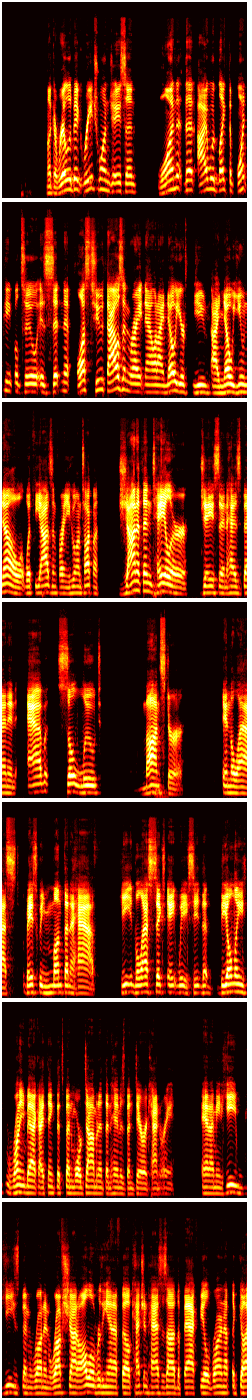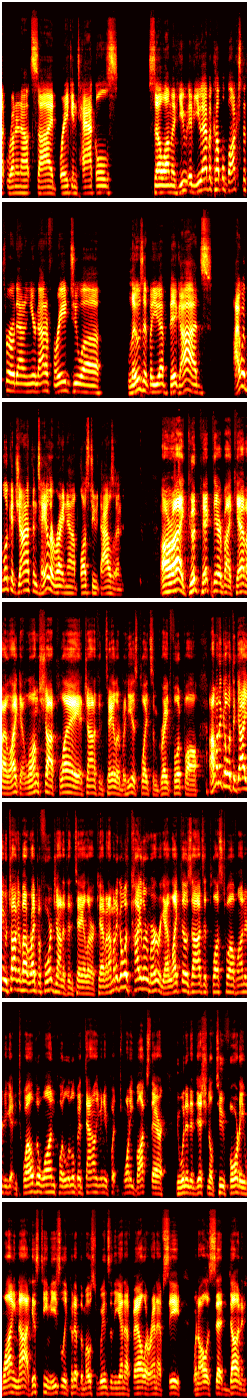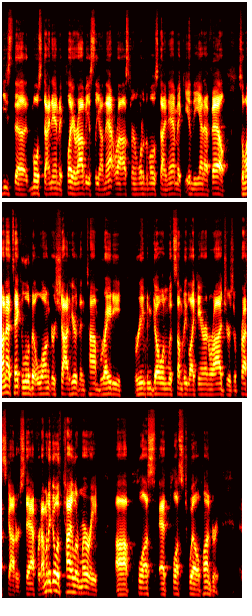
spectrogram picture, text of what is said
like a really big reach one, Jason. One that I would like to point people to is sitting at plus 2000 right now. And I know you're, you, I know you know with the odds in front of you who I'm talking about. Jonathan Taylor, Jason, has been an absolute monster in the last basically month and a half. He the last six eight weeks. He the, the only running back I think that's been more dominant than him has been Derrick Henry. And I mean, he he's been running rough shot all over the NFL, catching passes out of the backfield, running up the gut, running outside, breaking tackles. So um, if you if you have a couple bucks to throw down and you're not afraid to uh lose it, but you have big odds, I would look at Jonathan Taylor right now plus two thousand. All right, good pick there by Kev. I like it. Long shot play at Jonathan Taylor, but he has played some great football. I'm going to go with the guy you were talking about right before Jonathan Taylor, Kevin. I'm going to go with Kyler Murray. I like those odds at plus 1200. You're getting 12 to 1, put a little bit down, even you're putting 20 bucks there, you win an additional 240. Why not? His team easily could have the most wins in the NFL or NFC when all is said and done. And he's the most dynamic player, obviously, on that roster and one of the most dynamic in the NFL. So why not take a little bit longer shot here than Tom Brady? Or even going with somebody like Aaron Rodgers or Prescott or Stafford. I'm going to go with Kyler Murray uh, plus at plus 1200.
